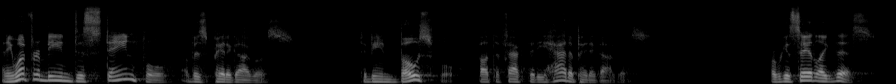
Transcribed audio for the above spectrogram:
And he went from being disdainful of his pedagogos to being boastful about the fact that he had a pedagogos. Or we could say it like this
